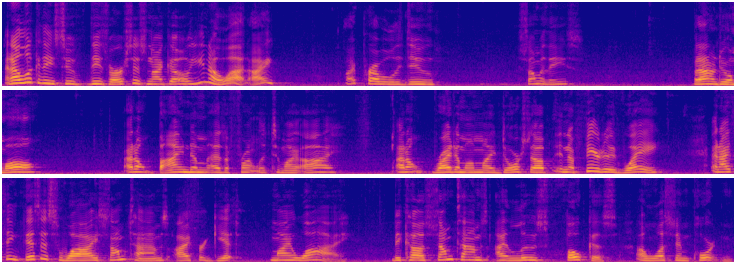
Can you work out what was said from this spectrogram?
And I look at these two these verses and I go, you know what? I I probably do some of these, but I don't do them all. I don't bind them as a frontlet to my eye. I don't write them on my doorstep in a figurative way. And I think this is why sometimes I forget my why. Because sometimes I lose focus on what's important.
